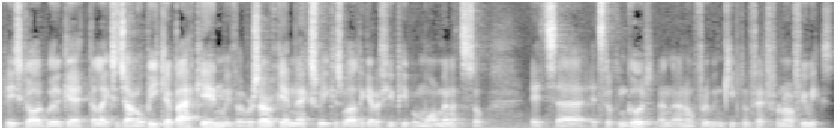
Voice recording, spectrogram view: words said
please God, we'll get the likes of John Obika back in. We've a reserve game next week as well to get a few people more minutes. So it's uh, it's looking good, and, and hopefully we can keep them fit for another few weeks.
